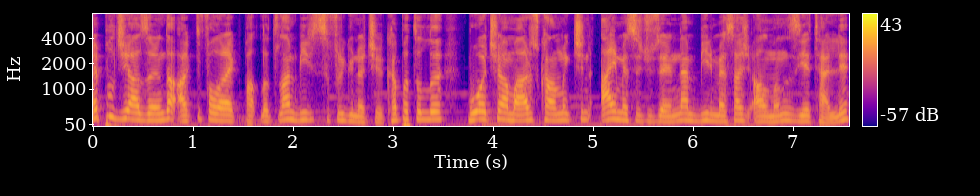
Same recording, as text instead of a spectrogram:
Apple cihazlarında aktif olarak patlatılan bir sıfır gün açığı kapatıldı. Bu açığa maruz kalmak için iMessage üzerinden bir mesaj almanız yeterli.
